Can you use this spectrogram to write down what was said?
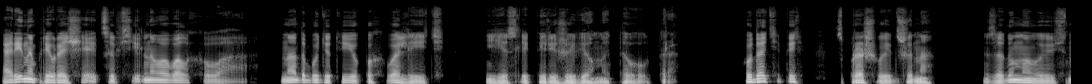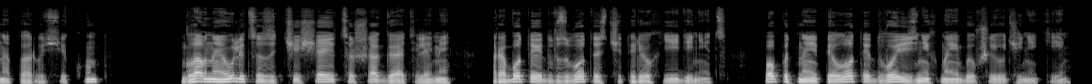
Арина превращается в сильного волхва. Надо будет ее похвалить, если переживем это утро. «Куда теперь?» — спрашивает жена. Задумываюсь на пару секунд. Главная улица зачищается шагателями. Работает взвод из четырех единиц. Опытные пилоты, двое из них мои бывшие ученики.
